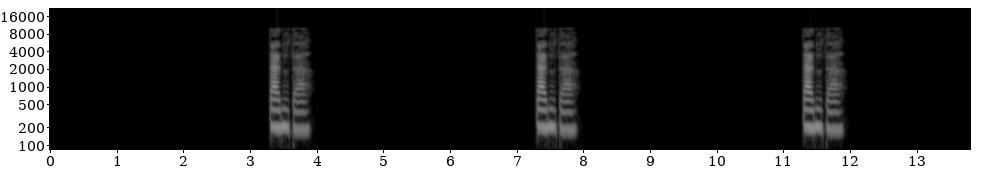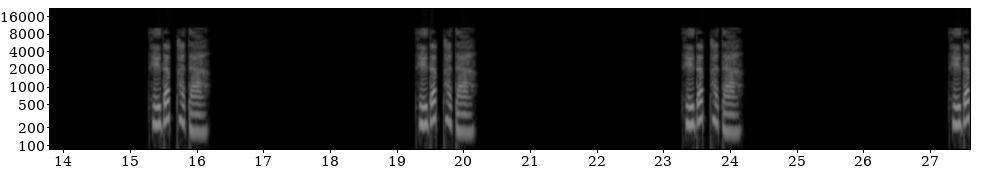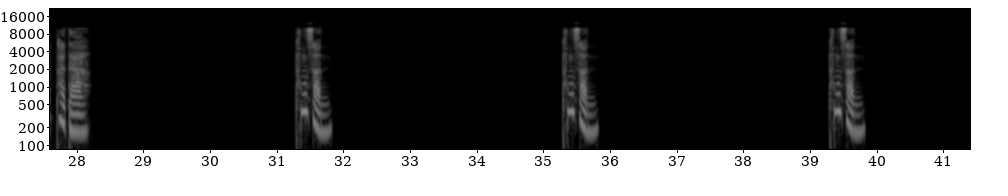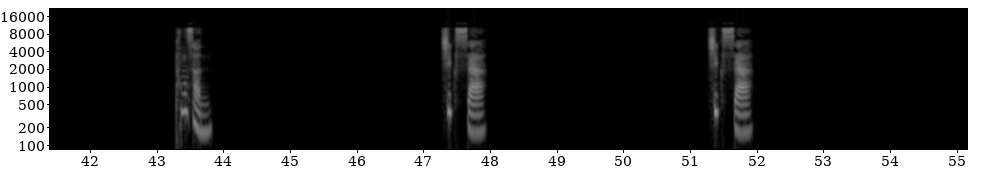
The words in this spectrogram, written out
나누다 나누다 나누다 대답하다. 대답하다. 대답하다. 대답하다. 풍선. 풍선. 풍선. 풍선 식사. 식사.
